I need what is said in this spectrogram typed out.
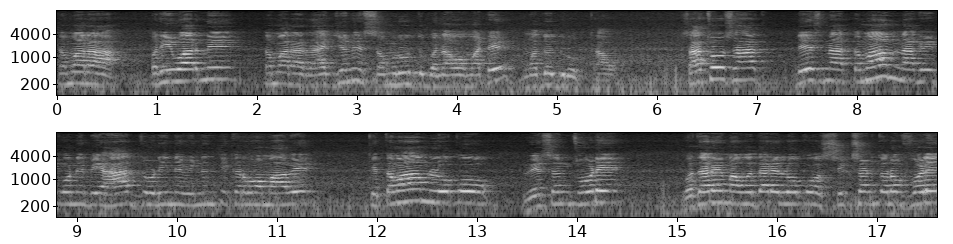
તમારા પરિવારને, તમારા રાજ્યને સમૃદ્ધ બનાવવા માટે મદદરૂપ થાઓ. સાથોસાથ દેશના તમામ નાગરિકોને બે હાથ જોડીને વિનંતી કરવામાં આવે કે તમામ લોકો વ્યસન છોડે, વધારેમાં વધારે લોકો શિક્ષણ તરફ વળે,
